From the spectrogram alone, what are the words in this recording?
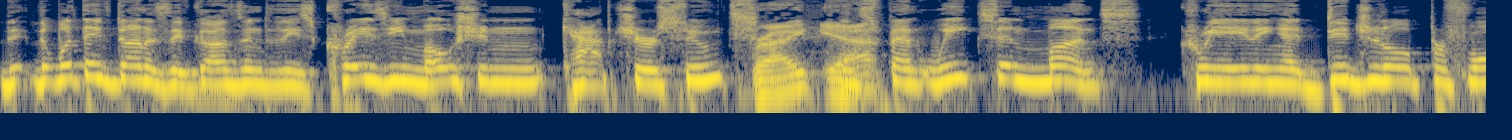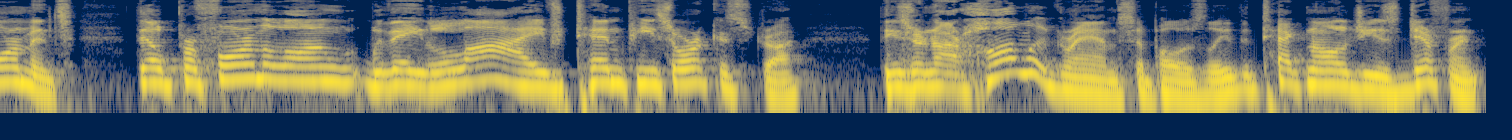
Th- what they've done is they've gone into these crazy motion capture suits, Right, yeah. and spent weeks and months creating a digital performance. They'll perform along with a live ten-piece orchestra. These are not holograms, supposedly. The technology is different.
